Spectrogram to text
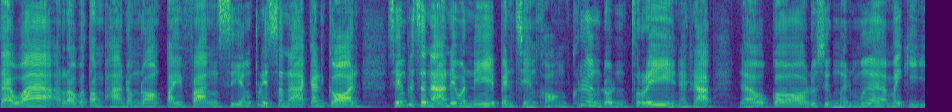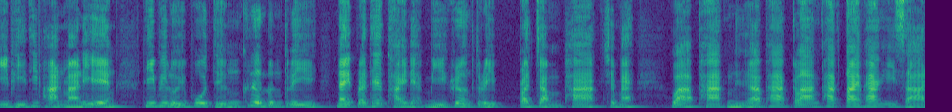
แต่ว่าเราก็ต้องพาน้องๆ ไปฟังเสียงปริศนากันก่อน เสียงปริศนาในวันนี้เป็นเสียงของเครื่องดนตรีนะครับ แล้วก็รู้สึกเหมือนเมื่อไม่กี่ EP ที่ผ่านมานี่เอง ที่พี่หลุยพูดถึงเครื่องดนตรีในประเทศไทยเนี่ยมีเครื่องดนตรีประจำภาคใช่ไหม ว่าภาคเหนือภาคกลาง ภาคใต้ภาคอีสาน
